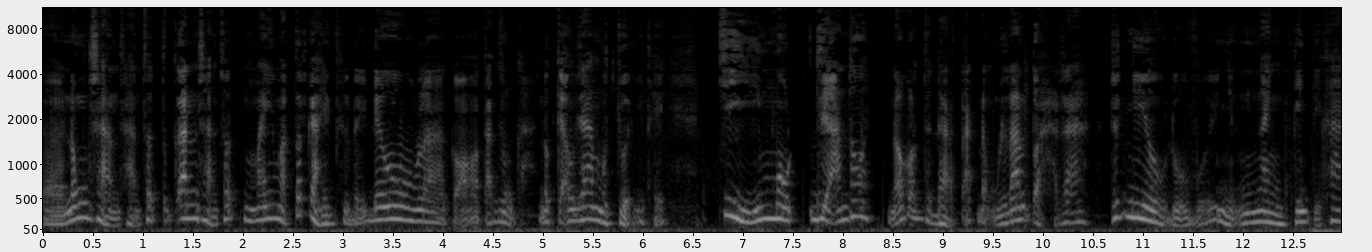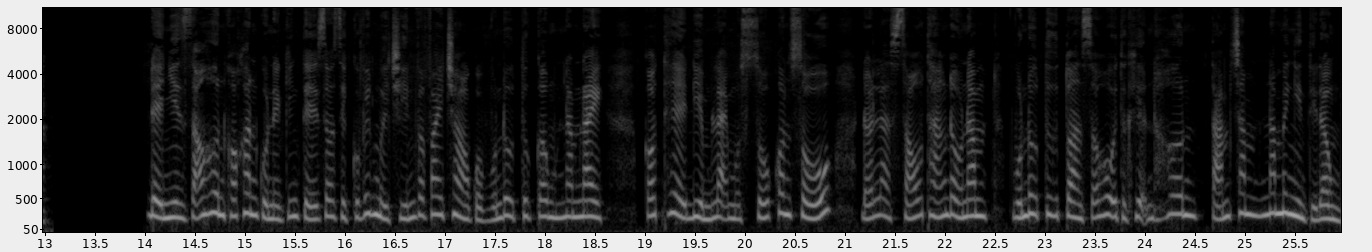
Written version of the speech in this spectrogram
uh, nông sản sản xuất thức ăn sản xuất may mặc tất cả những thứ đấy đều là có tác dụng cả. Nó kéo ra một chuỗi như thế chỉ một dự án thôi nó có thể đạt tác động lan tỏa ra rất nhiều đối với những ngành kinh tế khác. Để nhìn rõ hơn khó khăn của nền kinh tế do dịch COVID-19 và vai trò của vốn đầu tư công năm nay, có thể điểm lại một số con số, đó là 6 tháng đầu năm, vốn đầu tư toàn xã hội thực hiện hơn 850.000 tỷ đồng,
